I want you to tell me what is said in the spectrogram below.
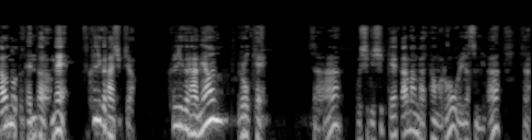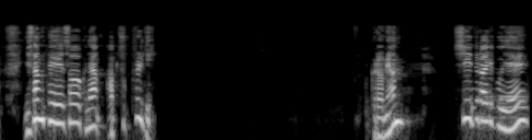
다운로드 된 다음에 클릭을 하십시오. 클릭을 하면 이렇게 자 보시기 쉽게 까만 바탕으로 올렸습니다. 자, 이 상태에서 그냥 압축 풀기 그러면 C 드라이브에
